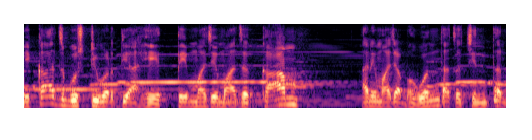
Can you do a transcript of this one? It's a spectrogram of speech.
एकाच गोष्टीवरती आहे ते म्हणजे माझं काम आणि माझ्या भगवंताचं चिंतन.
